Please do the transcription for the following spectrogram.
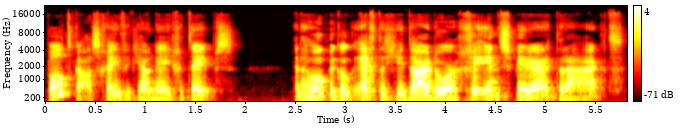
podcast geef ik jou 9 tips. En dan hoop ik ook echt dat je daardoor geïnspireerd raakt.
